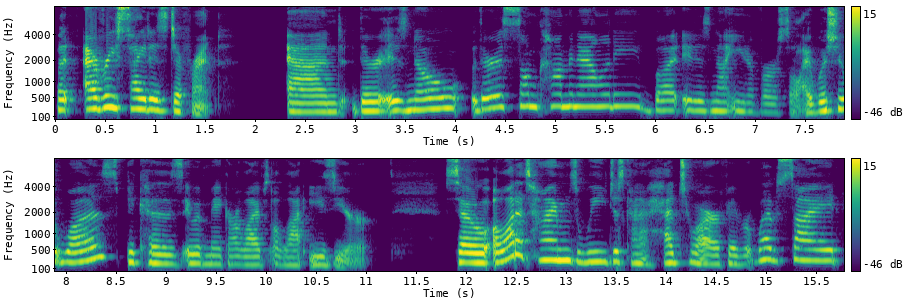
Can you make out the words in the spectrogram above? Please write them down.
but every site is different. And there is no, there is some commonality, but it is not universal. I wish it was because it would make our lives a lot easier. So, a lot of times we just kind of head to our favorite website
